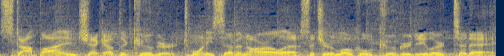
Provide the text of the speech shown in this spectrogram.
Stop by and check out the Cougar 27 RLS at your local Cougar dealer today.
